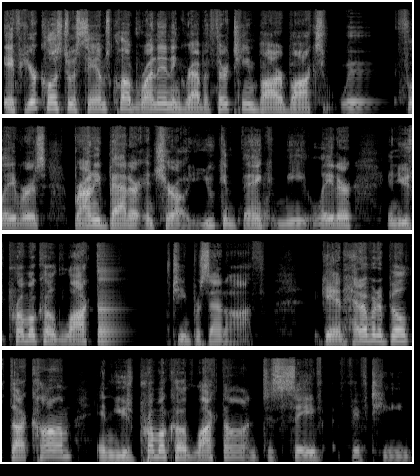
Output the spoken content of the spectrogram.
if you're close to a Sam's Club, run in and grab a 13 bar box with flavors, brownie batter, and churro. You can thank me later and use promo code locked 15% off. Again, head over to built.com and use promo code locked on to save 15%.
